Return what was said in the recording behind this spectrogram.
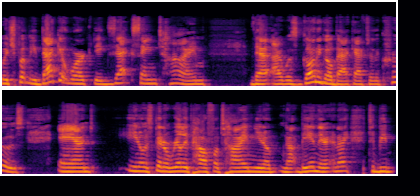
which put me back at work the exact same time that I was going to go back after the cruise. And you know, it's been a really powerful time, you know, not being there. And I, to be,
